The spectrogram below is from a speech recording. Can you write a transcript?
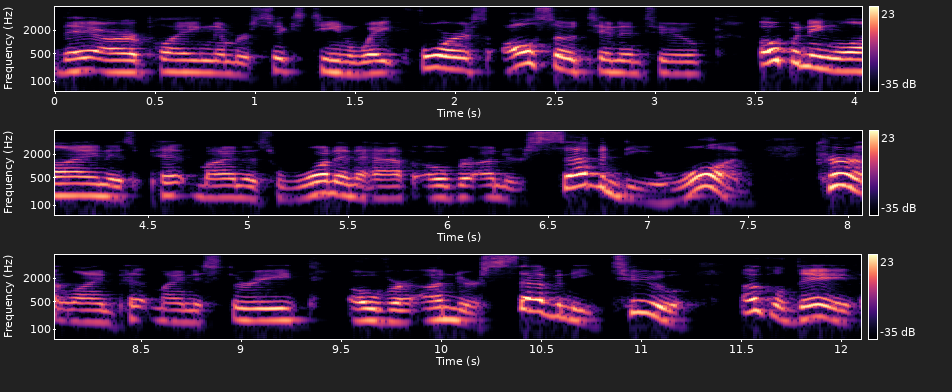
They are playing number 16 Wake Forest, also 10 and two. Opening line is Pitt minus one and a half over under 71. Current line Pitt minus three over under 72. Uncle Dave,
